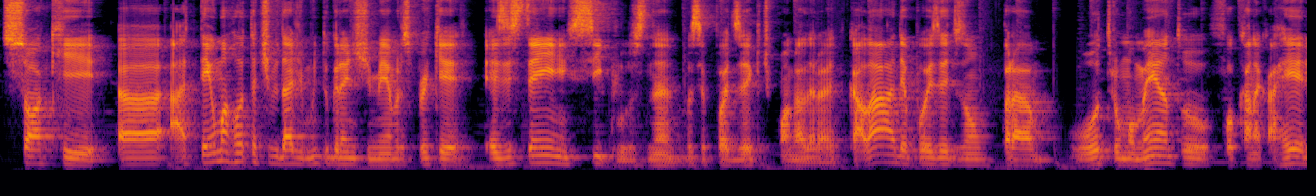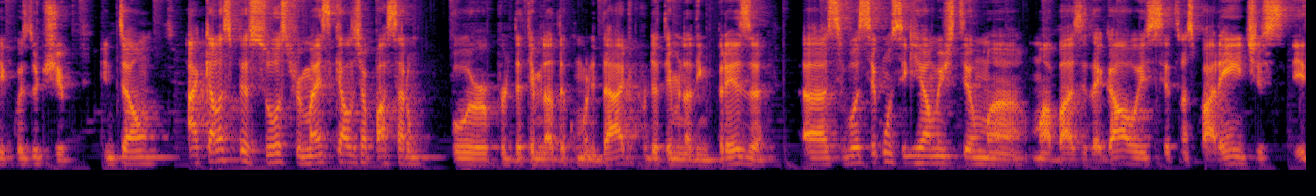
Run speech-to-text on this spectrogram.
Só que uh, tem uma rotatividade muito grande de membros, porque existem ciclos, né? Você pode dizer que tipo, a galera vai ficar lá, depois eles vão para outro momento, focar na carreira e coisa do tipo. Então, aquelas pessoas, por mais que elas já passaram por, por determinada comunidade, por determinada empresa, uh, se você conseguir realmente ter uma, uma base legal e ser transparente, e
